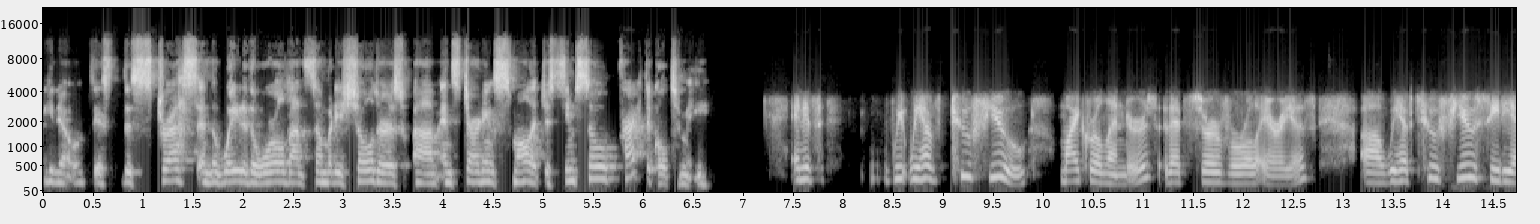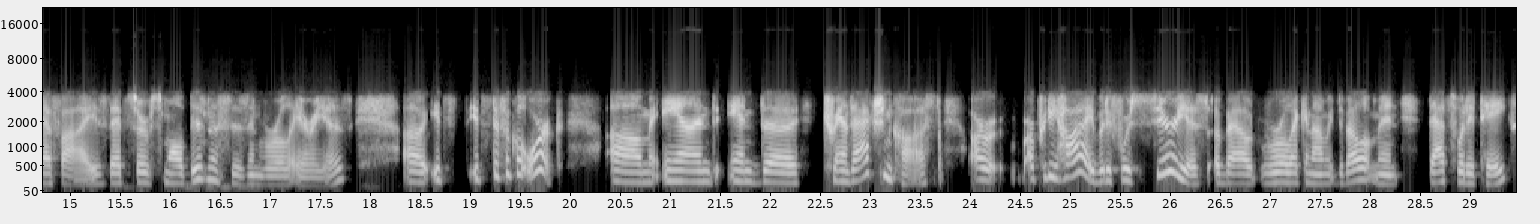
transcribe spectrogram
you know this the stress and the weight of the world on somebody's shoulders um, and starting small it just seems so practical to me and it's we, we have too few micro lenders that serve rural areas. Uh, we have too few CDFIs that serve small businesses in rural areas. Uh, it's it's difficult work um, and and the transaction costs are are pretty high. But if we're serious about rural economic development, that's what it takes.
